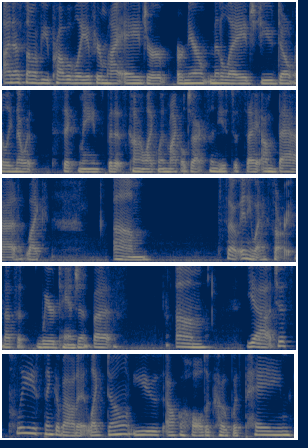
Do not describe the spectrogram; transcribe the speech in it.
I know some of you probably, if you're my age or or near middle aged, you don't really know what sick means. But it's kind of like when Michael Jackson used to say, "I'm bad." Like, um, so anyway, sorry, that's a weird tangent, but um yeah, just please think about it. Like don't use alcohol to cope with pain.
